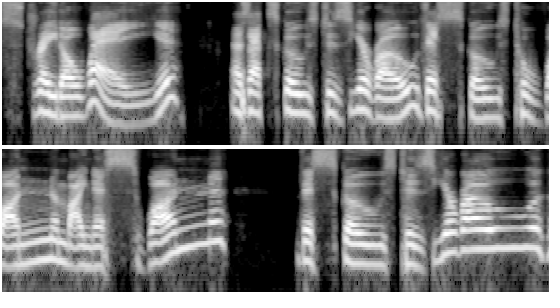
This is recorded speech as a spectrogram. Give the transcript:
straight away. As x goes to zero, this goes to one minus one. This goes to zero.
